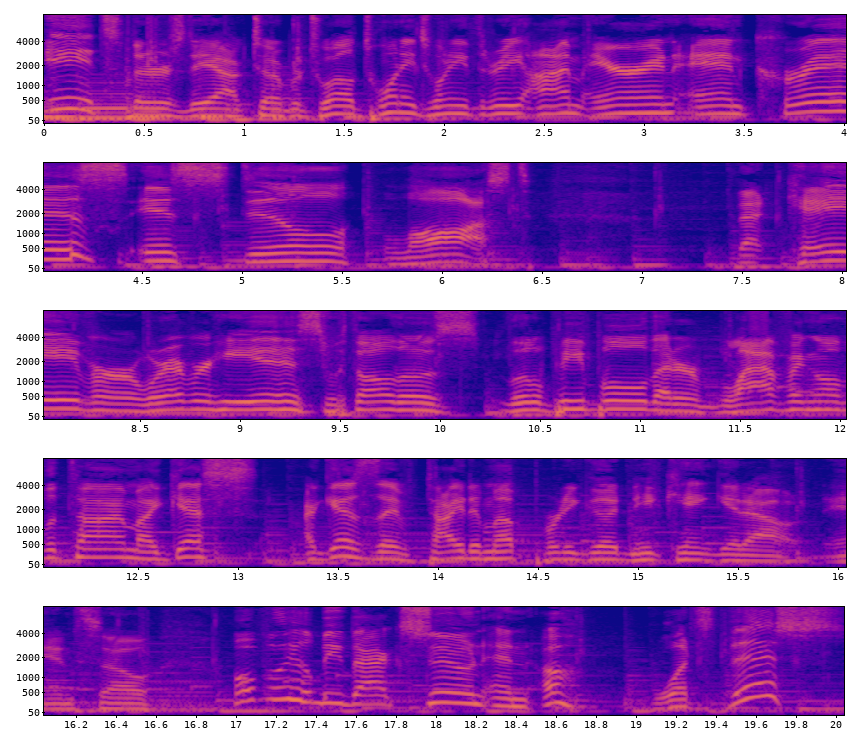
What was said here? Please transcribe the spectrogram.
It's Thursday, October 12, 2023. I'm Aaron, and Chris is still lost. That cave or wherever he is with all those little people that are laughing all the time. I guess I guess they've tied him up pretty good and he can't get out. And so hopefully he'll be back soon. And oh, what's this?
